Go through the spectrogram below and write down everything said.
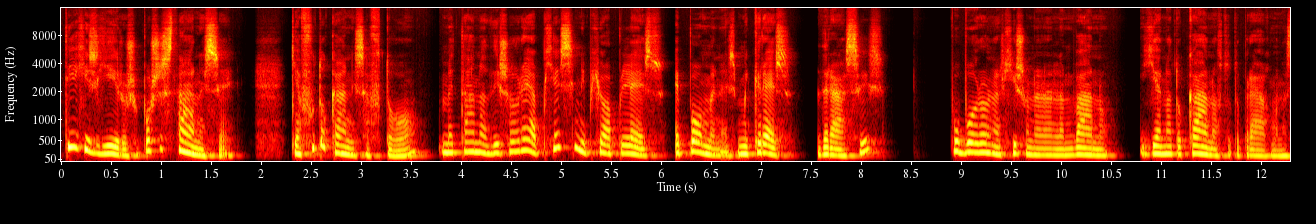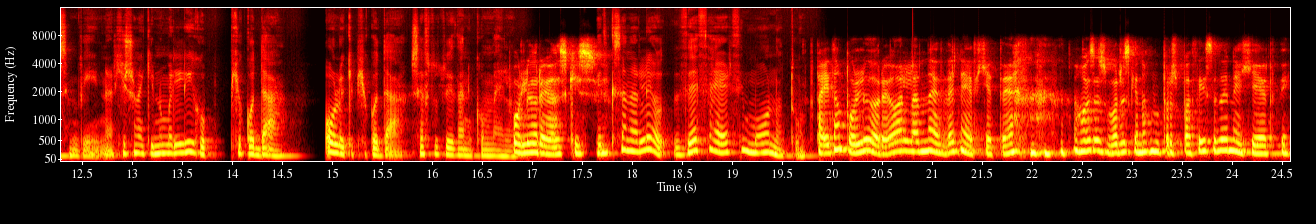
τι έχεις γύρω σου, πώς αισθάνεσαι; Και αφού το κάνεις αυτό, μετά να δεις ωραία ποιες είναι οι πιο απλές, επόμενες, μικρές δράσεις που μπορώ να αρχίσω να αναλαμβάνω για να το κάνω αυτό το πράγμα να συμβεί, να αρχίσω να κινούμε λίγο πιο κοντά όλο και πιο κοντά σε αυτό το ιδανικό μέλλον. Πολύ ωραία άσκηση. Γιατί ξαναλέω, δεν θα έρθει μόνο του. Θα ήταν πολύ ωραίο, αλλά ναι, δεν έρχεται. Όσες φορές και να έχουμε προσπαθήσει, δεν έχει έρθει.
